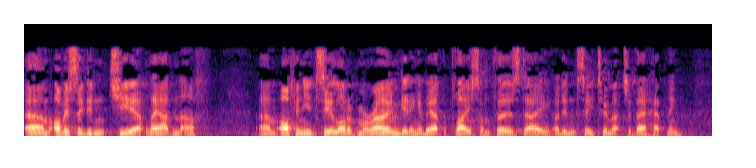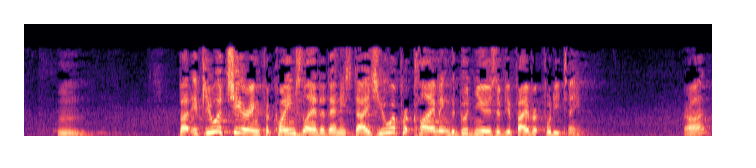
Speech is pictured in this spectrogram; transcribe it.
Um, obviously, didn't cheer loud enough. Um, often you'd see a lot of maroon getting about the place on Thursday. I didn't see too much of that happening. Hmm. But if you were cheering for Queensland at any stage, you were proclaiming the good news of your favourite footy team. Right?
